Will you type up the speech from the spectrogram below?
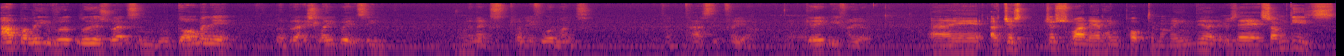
I believe Lewis Ritson will dominate the British lightweight scene in the next 24 months. Fantastic fighter, great wee fighter. I I just just one other thing popped in my mind there. It was uh, somebody's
